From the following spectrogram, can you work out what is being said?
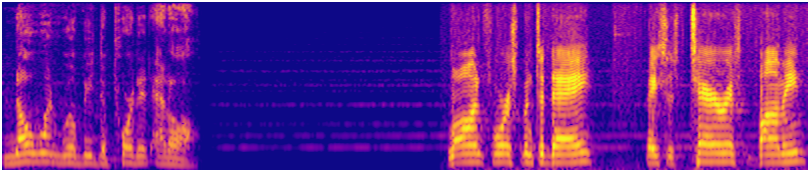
no one will be deported at all. Law enforcement today faces terrorist bombings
